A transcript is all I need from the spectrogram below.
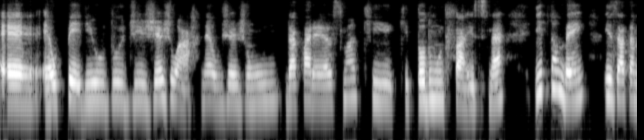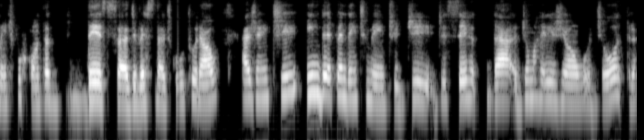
é, é, o período de jejuar, né? O jejum da quaresma que, que todo mundo faz, né? E também, exatamente por conta dessa diversidade cultural, a gente, independentemente de, de ser da, de uma religião ou de outra,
